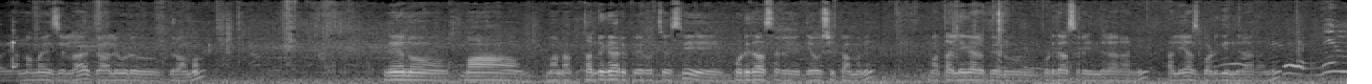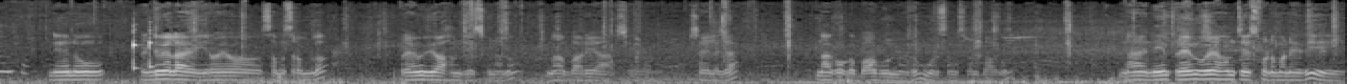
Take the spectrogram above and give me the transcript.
అది అన్నమయ్య జిల్లా గాలివుడు గ్రామం. నేను మా మన తండ్రి గారి పేరు వచ్చేసి పొడిదాసరి దేవశిఖామణి. మా తల్లి గారి పేరు పొడిదాసరి ఇందిరారాణి అలియాస్ బడుగు ఇందిరారాణి. నేను రెండు వేల ఇరవై సంవత్సరంలో ప్రేమ వివాహం చేసుకున్నాను. నా భార్య శై- శైలజ. నాకు ఒక బాబు ఉన్నాడు మూడు సంవత్సరాల బాబు. నా నేను ప్రేమ వివాహం చేసుకోవడం అనేది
